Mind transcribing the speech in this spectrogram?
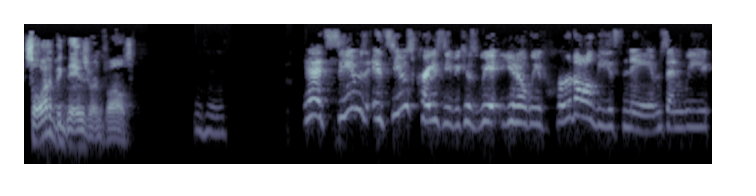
So a lot of big names were involved. Mm-hmm. Yeah, it seems it seems crazy because we you know we've heard all these names and we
